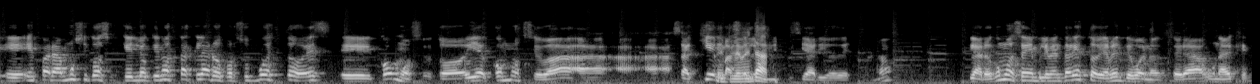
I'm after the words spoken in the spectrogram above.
eh, es para músicos que lo que no está claro, por supuesto, es eh, cómo se, todavía cómo se va a, a- quién va a ser el beneficiario de esto, ¿no? Claro, ¿cómo se va a implementar esto? Obviamente, bueno, será una vez que,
